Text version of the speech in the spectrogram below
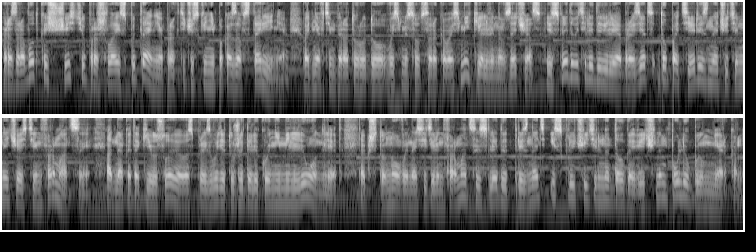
Разработка с честью прошла испытание, практически не показав старения. Подняв температуру до 848 кельвинов за час, исследователи довели образец до потери значительной части информации. Однако такие условия воспроизводят уже далеко не миллион лет, так что новый носитель информации следует признать исключительно долговечным по любым меркам.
